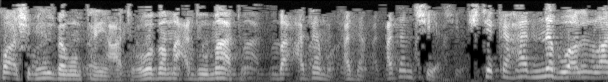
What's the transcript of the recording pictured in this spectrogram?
خو أشبهن بممتنعاته وبمعدوماته بعدمه عدم عدم. شيء اشتكى هذا نبوة الله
